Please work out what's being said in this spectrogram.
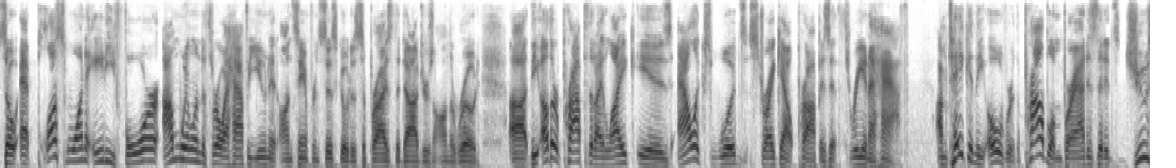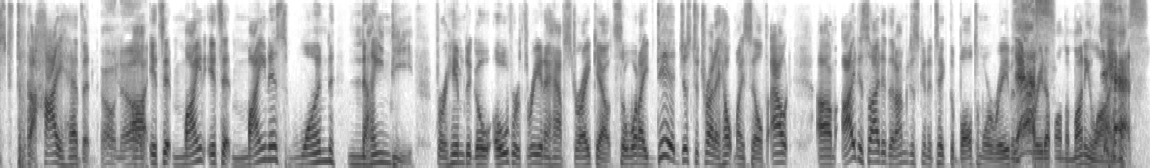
So, at plus 184, I'm willing to throw a half a unit on San Francisco to surprise the Dodgers on the road. Uh, the other prop that I like is Alex Wood's strikeout prop is at three and a half. I'm taking the over. The problem, Brad, is that it's juiced to high heaven. Oh no! Uh, it's at min- It's at minus 190 for him to go over three and a half strikeouts. So what I did, just to try to help myself out, um, I decided that I'm just going to take the Baltimore Ravens yes! straight up on the money line. Yes.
